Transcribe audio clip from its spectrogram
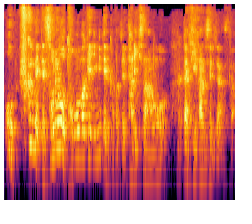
を含めて、それを遠負けに見てる形で、たりきさんを、はい。が批判してるじゃないですか。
